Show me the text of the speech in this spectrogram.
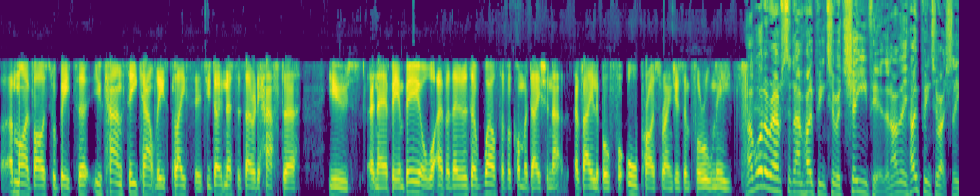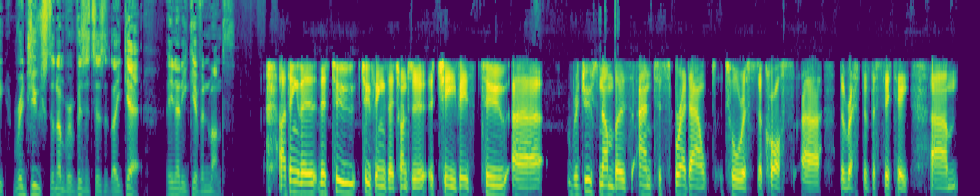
uh, my advice would be to you can seek out these places. You don't necessarily have to use an Airbnb or whatever. There is a wealth of accommodation at, available for all price ranges and for all needs. And what are Amsterdam hoping to achieve here? Then are they hoping to actually reduce the number of visitors that they get in any given month? I think there, there's two two things they're trying to achieve is to uh, reduce numbers and to spread out tourists across uh, the rest of the city, um,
